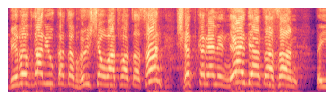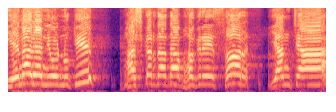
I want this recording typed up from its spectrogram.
बेरोजगार युवकाचं भविष्य वाचवायचं असन शेतकऱ्याला न्याय द्यायचा असन तर येणाऱ्या निवडणुकीत भास्करदादा भगरे सर यांच्या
